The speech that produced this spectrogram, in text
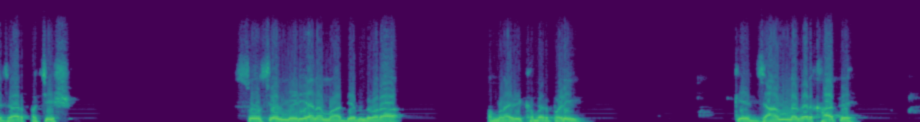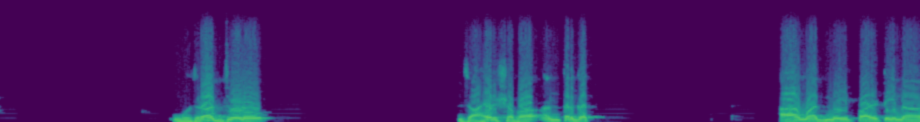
હજાર પચીસ સોશિયલ મીડિયાના માધ્યમ દ્વારા હમણાં એવી ખબર પડી કે જામનગર ખાતે ગુજરાત જોડો જાહેર સભા અંતર્ગત આમ આદમી પાર્ટીના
